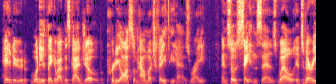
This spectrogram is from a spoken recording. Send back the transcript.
Hey dude, what do you think about this guy Job? Pretty awesome how much faith he has, right? And so Satan says, Well, it's very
